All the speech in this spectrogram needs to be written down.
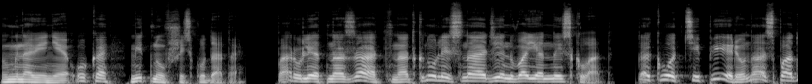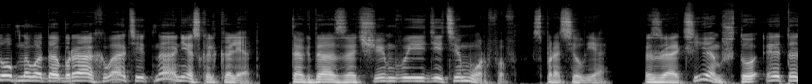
в мгновение ока метнувшись куда-то. Пару лет назад наткнулись на один военный склад. Так вот теперь у нас подобного добра хватит на несколько лет. «Тогда зачем вы едите морфов?» – спросил я. «Затем, что это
